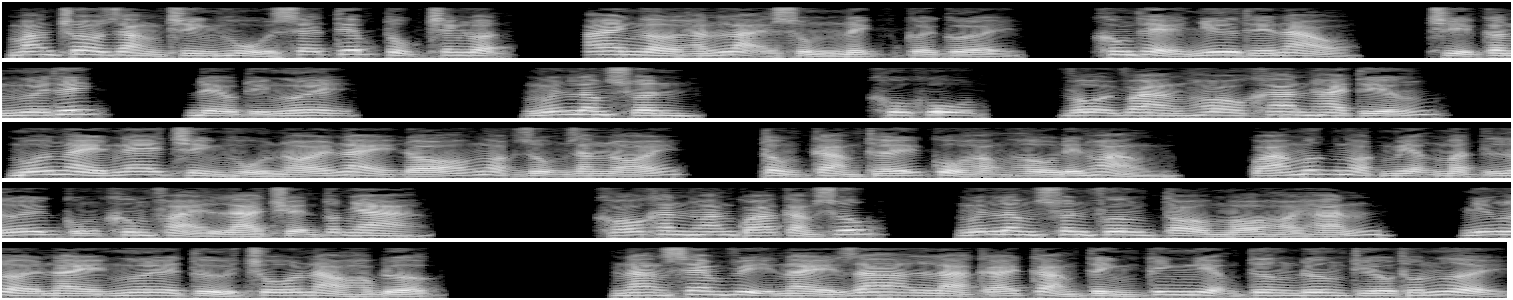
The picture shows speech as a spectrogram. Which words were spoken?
Mãn cho rằng trình hủ sẽ tiếp tục tranh luận, ai ngờ hắn lại sủng nịch cười cười, không thể như thế nào, chỉ cần ngươi thích, đều tùy ngươi. Nguyễn Lâm Xuân. Khu khu, vội vàng ho khan hai tiếng, mỗi ngày nghe trình hủ nói này đó ngọt dụng răng nói, tổng cảm thấy cổ họng hầu đến hoảng, quá mức ngọt miệng mật lưỡi cũng không phải là chuyện tốt nha. Khó khăn hoán quá cảm xúc, Nguyễn Lâm Xuân Phương tò mò hỏi hắn, những lời này ngươi từ chỗ nào học được. Nàng xem vị này ra là cái cảm tình kinh nghiệm tương đương thiếu thốn người,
